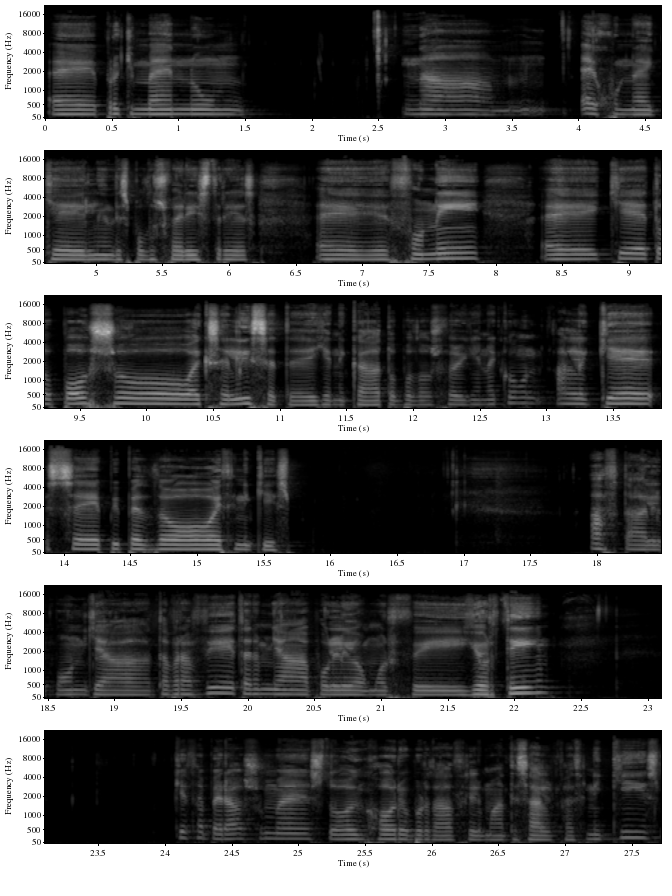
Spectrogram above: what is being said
ε, προκειμένου να έχουν και Ελληνίδες ποδοσφαιρίστριες ε, φωνή ε, και το πόσο εξελίσσεται γενικά το ποδόσφαιρο γυναικών αλλά και σε επίπεδο εθνικής. Αυτά λοιπόν για τα βραβεία. Ήταν μια πολύ όμορφη γιορτή. Και θα περάσουμε στο εγχώριο πρωτάθλημα της Αλφα Εθνικής.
